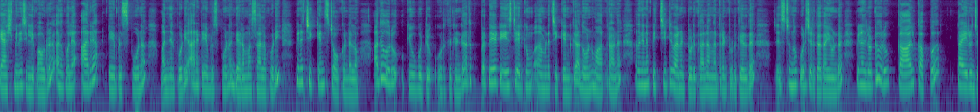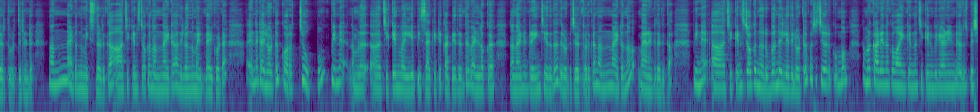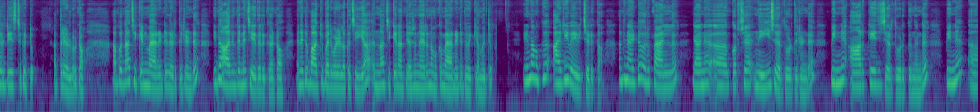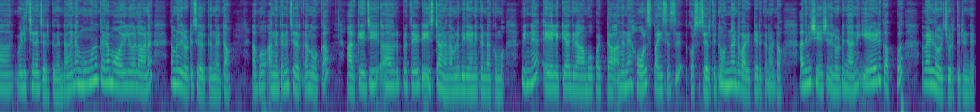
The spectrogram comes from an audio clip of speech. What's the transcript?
Kashmiri chilli powder അതുപോലെ അര ടേബിൾ സ്പൂണ് മഞ്ഞൾപ്പൊടി അര ടേബിൾ സ്പൂണ് ഗരം മസാലപ്പൊടി പിന്നെ ചിക്കൻ സ്റ്റോക്ക് ഉണ്ടല്ലോ. അത് ഒരു ക്യൂബ് ഇട്ട് കൊടുത്തിട്ടുണ്ട്. അത് പ്രത്യേക ടേസ്റ്റ് ആയിരിക്കും നമ്മുടെ ചിക്കൻക്ക് അതുകൊണ്ട് മാത്രമാണ് അതിങ്ങനെ പിച്ചിട്ട് വേണം ഇട്ട് കൊടുക്കാൻ. അങ്ങനത്തെ ഇട്ട് കൊടുക്കരുത്. ജസ്റ്റ് ഒന്ന് പൊടിച്ചെടുക്കുക കൈ കൊണ്ട്. പിന്നെ അതിലോട്ട് ഒരു കാൽ കപ്പ് തൈരും ചേർത്ത് കൊടുത്തിട്ടുണ്ട്. നന്നായിട്ടൊന്ന് മിക്സ് ചെയ്തെടുക്കുക. ആ ചിക്കൻ സ്റ്റോക്ക് നന്നായിട്ട് അതിലൊന്ന് മെൽറ്റ് ആയിക്കോട്ടെ. എന്നിട്ട് അതിലോട്ട് കുറച്ച് ഉപ്പും പിന്നെ നമ്മൾ ചിക്കൻ വലിയ പീസാക്കിയിട്ട് കട്ട് ചെയ്തത് വെള്ളമൊക്കെ നന്നായിട്ട് ഡ്രെയിൻ ചെയ്തത് ഇതിലോട്ട് ചേർത്ത് കൊടുക്കുക. നന്നായിട്ടൊന്ന് മാനേറ്റ് ചെയ്തെടുക്കുക. പിന്നെ ചിക്കൻ സ്റ്റോക്ക് നിർബന്ധമില്ല ഇതിലോട്ട്. പക്ഷെ ചേർക്കുമ്പം നമ്മൾ കടയിൽ നിന്നൊക്കെ വാങ്ങിക്കുന്ന ചിക്കൻ ബിരിയാണീന്റെ ഒരു സ്പെഷ്യൽ ടേസ്റ്റ് കിട്ടും. അത്രയേ ഉള്ളൂ കേട്ടോ അപ്പോൾ ഇതാ ചിക്കൻ മാരിനേറ്റ് ചെയ്തെടുത്തിട്ടുണ്ട് ഇത് ആദ്യം തന്നെ ചെയ്തെടുക്കുക കേട്ടോ. എന്നിട്ട് ബാക്കി പരിപാടികളൊക്കെ ചെയ്യുക. എന്നാൽ ചിക്കൻ അത്യാവശ്യം നേരം നമുക്ക് മാരിനേറ്റ് ചെയ്ത് വെക്കാൻ പറ്റും. ഇനി നമുക്ക് അരി വേവിച്ചെടുക്കാം. അതിനായിട്ട് ഒരു പാനിൽ ഞാൻ കുറച്ച് നെയ്യ് ചേർത്ത് കൊടുത്തിട്ടുണ്ട്. പിന്നെ ആർ കെ ജി ചേർത്ത് കൊടുക്കുന്നുണ്ട്. പിന്നെ വെളിച്ചെണ്ണ ചേർക്കുന്നുണ്ട്. അങ്ങനെ മൂന്ന് തരം ഓയിലുകളാണ് നമ്മളിതിലോട്ട് ചേർക്കുന്നത് കേട്ടോ. അപ്പോൾ അങ്ങനെ തന്നെ ചേർക്കാൻ നോക്കുക. ആർ കെ ജി ഒരു പ്രത്യേക ടേസ്റ്റാണ് നമ്മൾ ബിരിയാണിയൊക്കെ ഉണ്ടാക്കുമ്പോൾ. പിന്നെ ഏലക്ക ഗ്രാമ്പു പട്ട അങ്ങനെ ഹോൾ സ്പൈസസ് കുറച്ച് ചേർത്തിട്ട് ഒന്നുകൊണ്ട് വഴറ്റിയെടുക്കണം കേട്ടോ. അതിന് ശേഷം ഇതിലോട്ട് ഞാൻ ഏഴ് കപ്പ് വെള്ളം ഒഴിച്ചു കൊടുത്തിട്ടുണ്ട്.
